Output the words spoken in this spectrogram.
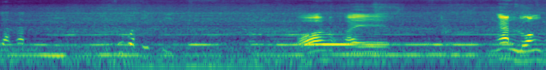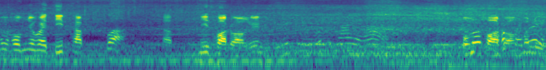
อย่างกันทุกวันที่ปีอ๋อไองานหลวงพวกผมยังค่อยติดครับว่าครับ มีถอดออกด้วยนี่ ที่ปีมันง่ายนะ ผมถอดออกมาเลย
